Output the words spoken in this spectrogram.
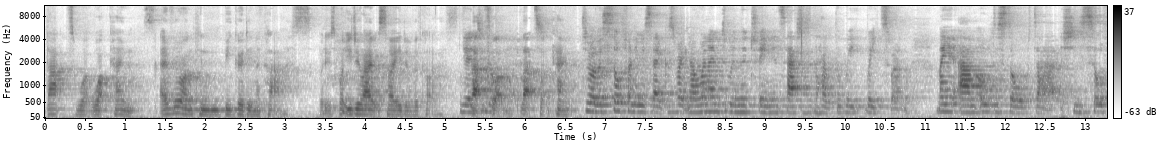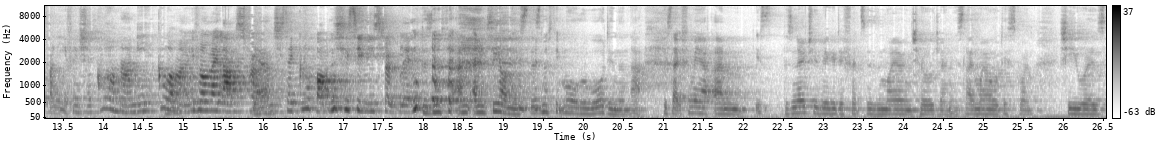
that's what what counts. Everyone can be good in a class, but it's what you do outside of a class. Yeah, that's you know- what that's what counts. Do you know, it's so funny you said because right now when I'm doing the training sessions how the weight, weights run, my um, oldest daughter, she's so funny. If She's like, "Go on, mammy, go on, mammy." From my last round, Yeah. she's like, "Go on," she see me struggling. There's nothing, and, and to be honest, there's nothing more rewarding than that. It's like for me, um, it's, there's no two bigger differences in my own children. It's like my oldest one, she was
